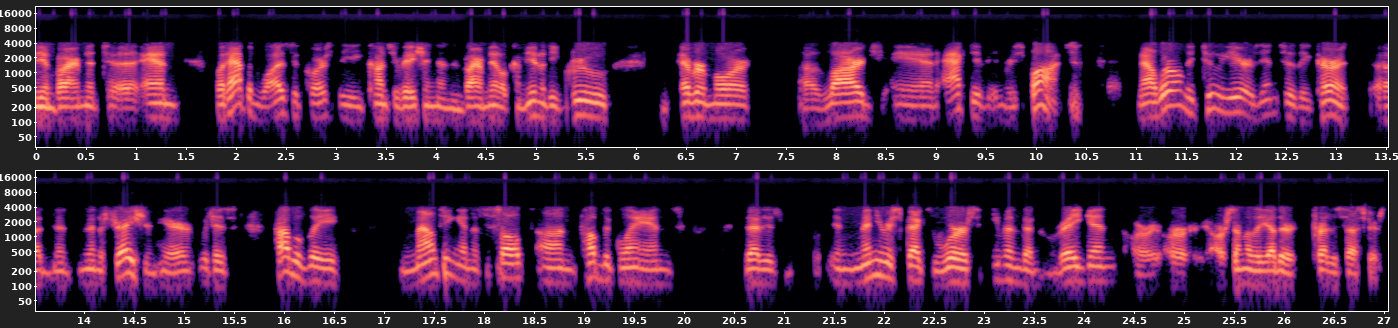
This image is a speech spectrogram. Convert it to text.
the environment. Uh, and what happened was, of course, the conservation and environmental community grew ever more uh, large and active in response. Now, we're only two years into the current uh, administration here, which is probably mounting an assault on public lands that is, in many respects, worse even than Reagan or, or, or some of the other predecessors,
